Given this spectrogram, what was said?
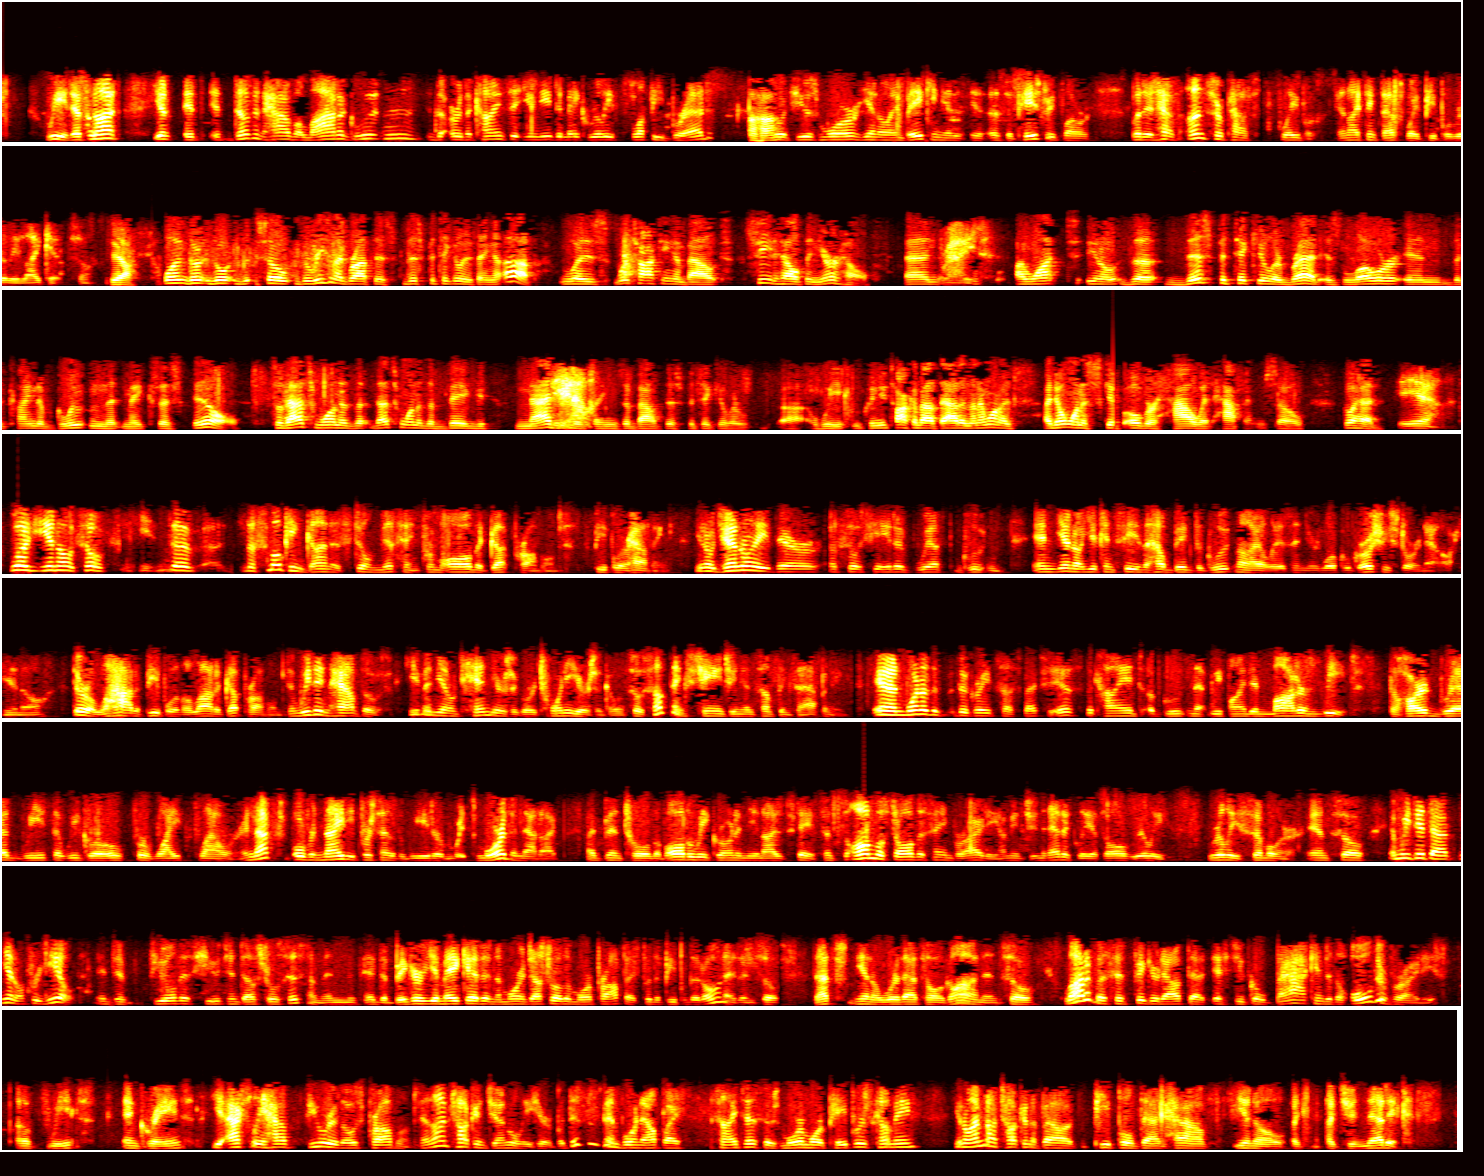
wheat. It's not, you know, it, it doesn't have a lot of gluten or the kinds that you need to make really fluffy bread. Uh-huh. So it's used more, you know, in baking it, as a pastry flour, but it has unsurpassed flavor, and I think that's why people really like it. So yeah, well, the, the, so the reason I brought this this particular thing up was we're talking about seed health and your health, and right. I want, you know, the this particular bread is lower in the kind of gluten that makes us ill. So that's one of the that's one of the big magical yeah. things about this particular uh, wheat. Can you talk about that? And then I want to I don't want to skip over how it happened. So go ahead. Yeah. Well, you know, so the the smoking gun is still missing from all the gut problems people are having. You know, generally they're associated with gluten. And you know, you can see the, how big the gluten aisle is in your local grocery store now, you know. There are a lot of people with a lot of gut problems and we didn't have those even, you know, 10 years ago or 20 years ago. So something's changing and something's happening. And one of the, the great suspects is the kind of gluten that we find in modern wheat the hard bread wheat that we grow for white flour. And that's over 90% of the wheat, or it's more than that, I've, I've been told, of all the wheat grown in the United States. It's almost all the same variety. I mean, genetically, it's all really, really similar. And so, and we did that, you know, for yield and to fuel this huge industrial system. And, and the bigger you make it and the more industrial, the more profit for the people that own it. And so that's, you know, where that's all gone. And so, a lot of us have figured out that if you go back into the older varieties, of wheats and grains, you actually have fewer of those problems. And I'm talking generally here, but this has been borne out by scientists. There's more and more papers coming. You know, I'm not talking about people that have, you know, a, a genetic,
